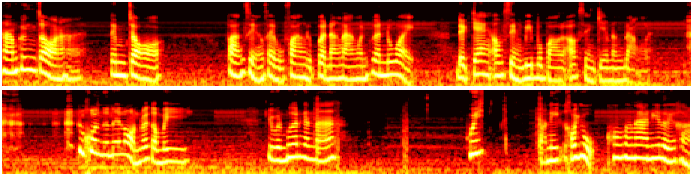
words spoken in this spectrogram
ห้ามครึ่งจอนะคะ เต็มจอ ฟังเสียงใส่หูฟังหรือเปิดดังๆมันเพื่อนด้วย เดี๋ยวแกล้งเอาเสียงบีบเบาๆแล้วเอาเสียงเกมดังๆเลย ทุกคนจะได้หลอนไปกับบี อยู่เป็นเพื่อนกันนะหุยตอนนี้เขาอยู่ห้องข้างหน้านี่เลยค่ะ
